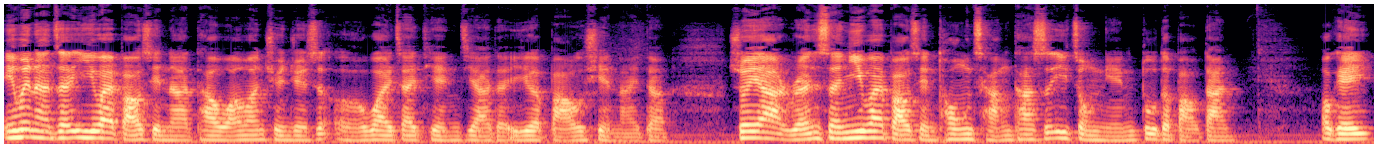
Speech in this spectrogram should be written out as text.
因为呢，这意外保险呢，它完完全全是额外再添加的一个保险来的，所以啊，人身意外保险通常它是一种年度的保单。OK，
